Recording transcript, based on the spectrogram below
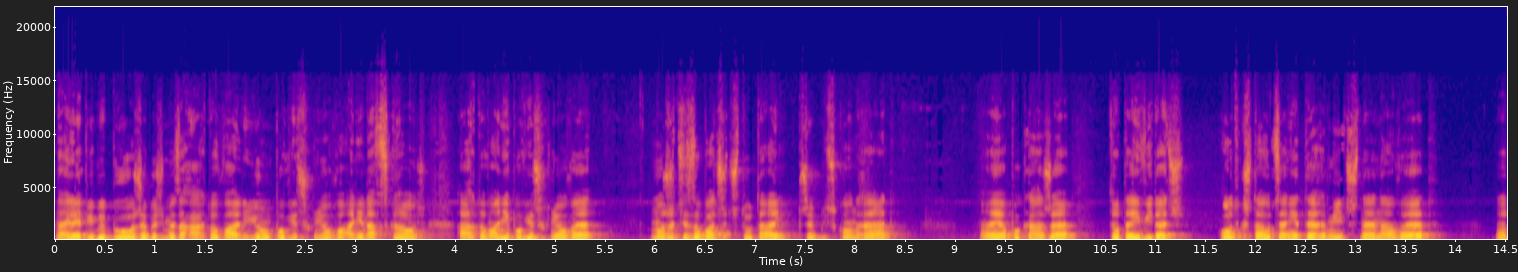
Najlepiej by było, żebyśmy zahartowali ją powierzchniowo, a nie na wskroś. Hartowanie powierzchniowe możecie zobaczyć tutaj. Przybliż Konrad. A ja pokażę. Tutaj widać odkształcenie termiczne nawet. No,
